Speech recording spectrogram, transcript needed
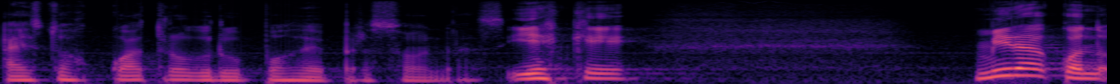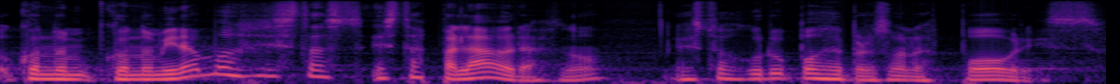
a estos cuatro grupos de personas. Y es que, mira, cuando, cuando, miramos estas, estas palabras, ¿no? Estos grupos de personas pobres,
